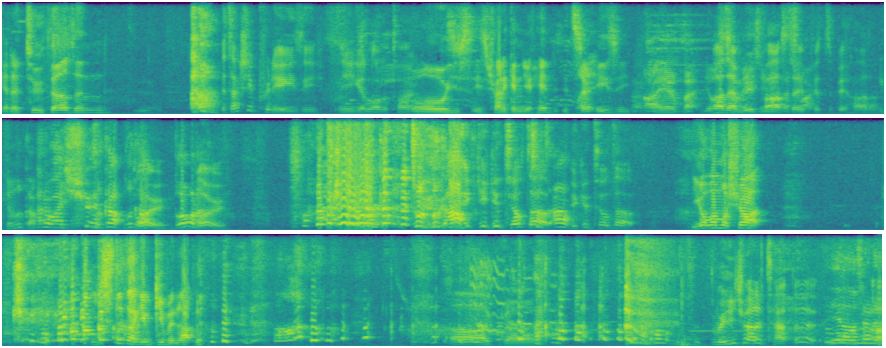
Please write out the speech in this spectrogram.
Get a 2000. It's actually pretty easy. You get a lot of time. Oh, he's, he's trying to get in your head. It's so Wait. easy. Oh yeah, but you're oh, is they move faster if it's a bit harder. You can look up. How do I shoot? Look up, look Blow, up, blow it up. blow. Dude, look up. You can tilt Tilt up. up. You can tilt up. You got one more shot. you just look like you've given up. oh god. Were you trying to tap it? Yeah, I was trying to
